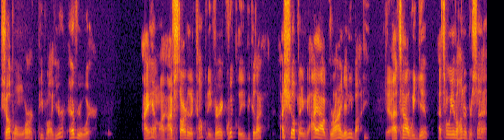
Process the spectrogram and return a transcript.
show up and work. People are like, you're everywhere. I am. I, I've started a company very quickly because I I show up and I outgrind anybody. Yeah. That's how we get. That's how we have hundred percent.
